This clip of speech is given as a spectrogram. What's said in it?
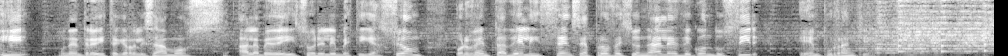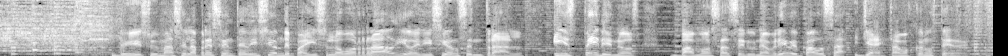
Y una entrevista que realizamos a la PDI sobre la investigación por venta de licencias profesionales de conducir en Purranque. De eso y más en la presente edición de País Lobo Radio, edición central. Espérenos, vamos a hacer una breve pausa y ya estamos con ustedes.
